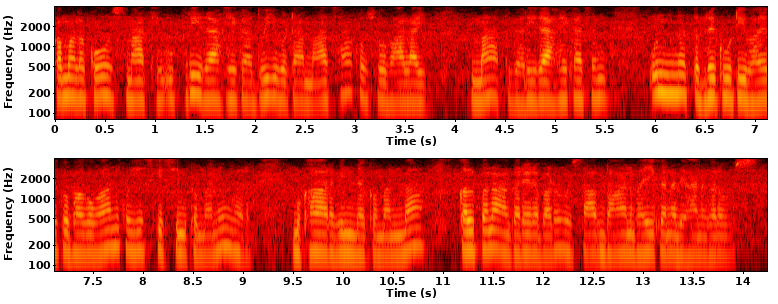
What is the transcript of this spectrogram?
कमलकोशमाथि उफ्रिराखेका दुईवटा माछाको शोभालाई मात गरिराखेका छन्। उन्नत भ्रिकुटी भएको भगवानको यस किसिमको मनोहर मुखार मुखारविन्दको मनमा कल्पना गरेर बडो सावधान भइकन ध्यान गरोस्।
